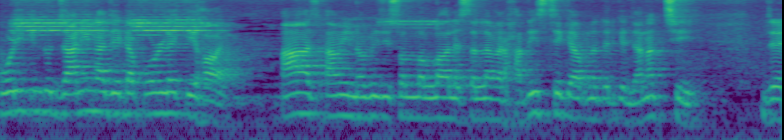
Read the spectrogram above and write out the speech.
পড়ি কিন্তু জানি না যে এটা পড়লে কি হয়। আজ আমি নবীজি সাল্লাহ আলি সাল্লামের হাদিস থেকে আপনাদেরকে জানাচ্ছি যে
